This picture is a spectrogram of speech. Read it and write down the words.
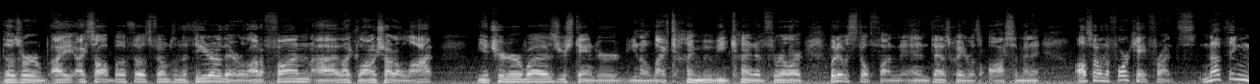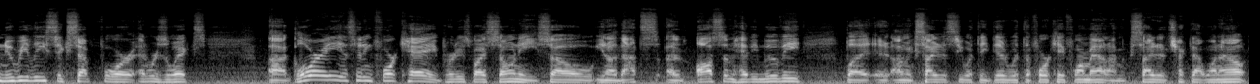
Those were, I, I saw both those films in the theater. They were a lot of fun. Uh, I like Long Shot a lot. The Intruder was your standard, you know, lifetime movie kind of thriller, but it was still fun, and Dennis Quaid was awesome in it. Also on the 4K fronts, nothing new release except for Edward Zwick's uh, Glory is hitting 4K, produced by Sony, so, you know, that's an awesome, heavy movie, but I'm excited to see what they did with the 4K format. I'm excited to check that one out.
